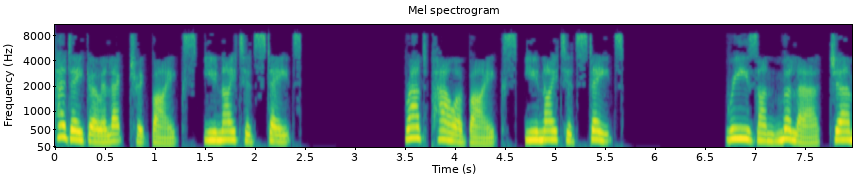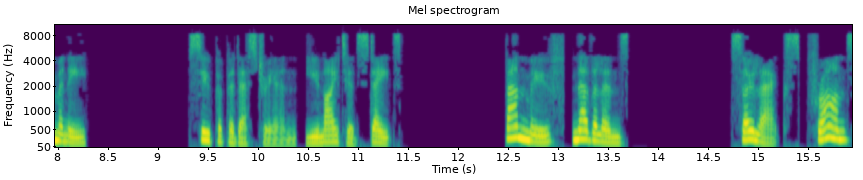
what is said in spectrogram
Pedego Electric Bikes, United States. Rad Power Bikes, United States. Riese und Müller, Germany Superpedestrian, United States. VanMoof, Netherlands. Solex, France.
